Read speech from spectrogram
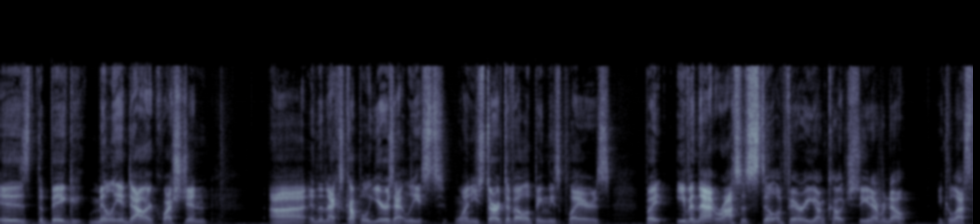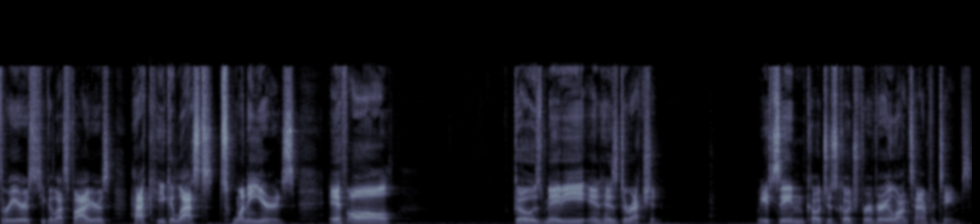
Is the big million dollar question uh, in the next couple years, at least, when you start developing these players. But even that, Ross is still a very young coach, so you never know. He could last three years, he could last five years, heck, he could last 20 years if all goes maybe in his direction. We've seen coaches coach for a very long time for teams.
